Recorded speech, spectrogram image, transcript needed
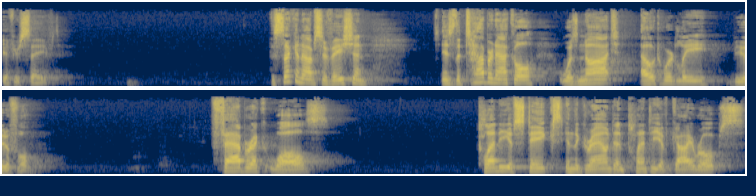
if you're saved. The second observation is the tabernacle was not outwardly beautiful. Fabric walls, plenty of stakes in the ground, and plenty of guy ropes.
